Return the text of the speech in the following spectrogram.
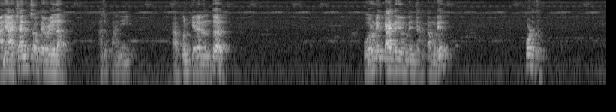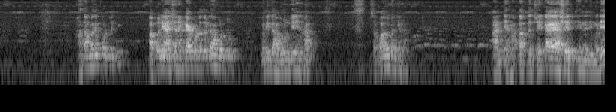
आणि अचानक चौथ्या वेळेला असं पाणी अर्पण केल्यानंतर वरून एक काहीतरी येऊन त्यांच्या हातामध्ये पडतं. हातामध्ये पडलं की आपण अचानक काय पडलं तर घाबरतो. मध्ये घाबरून त्यांनी हात सपाजूला केला. आणि ते हातातलं जे काय असेल ते नदीमध्ये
